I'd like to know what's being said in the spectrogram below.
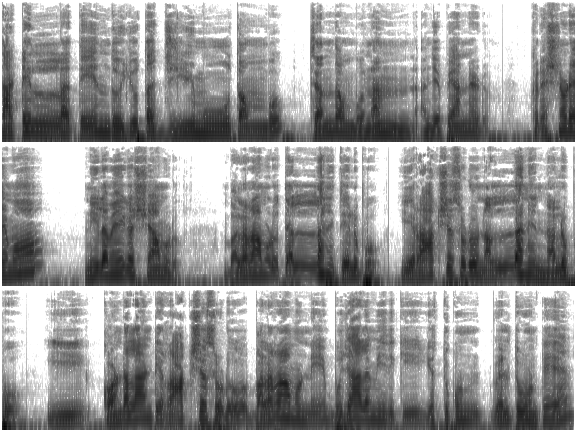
తటిల్ల తేందు యుత జీమూతంబు చందంబునన్ అని చెప్పి అన్నాడు. కృష్ణుడేమో నీలమేఘశ్యాముడు బలరాముడు తెల్లని తెలుపు ఈ రాక్షసుడు నల్లని నలుపు. ఈ కొండలాంటి రాక్షసుడు బలరాముణ్ణి భుజాల మీదికి ఎత్తుకు వెళ్తూ ఉంటే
